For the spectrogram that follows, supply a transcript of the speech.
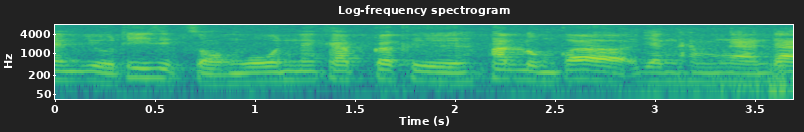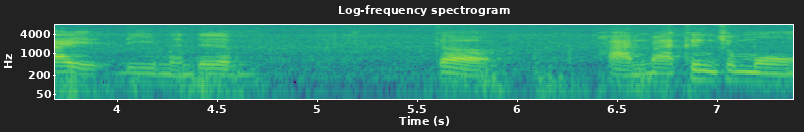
ยังอยู่ที่ 12 โวลต์นะครับ ก็คือพัดลมก็ยังทำงานได้ดีเหมือนเดิม ก็ผ่านมาครึ่งชั่วโมง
